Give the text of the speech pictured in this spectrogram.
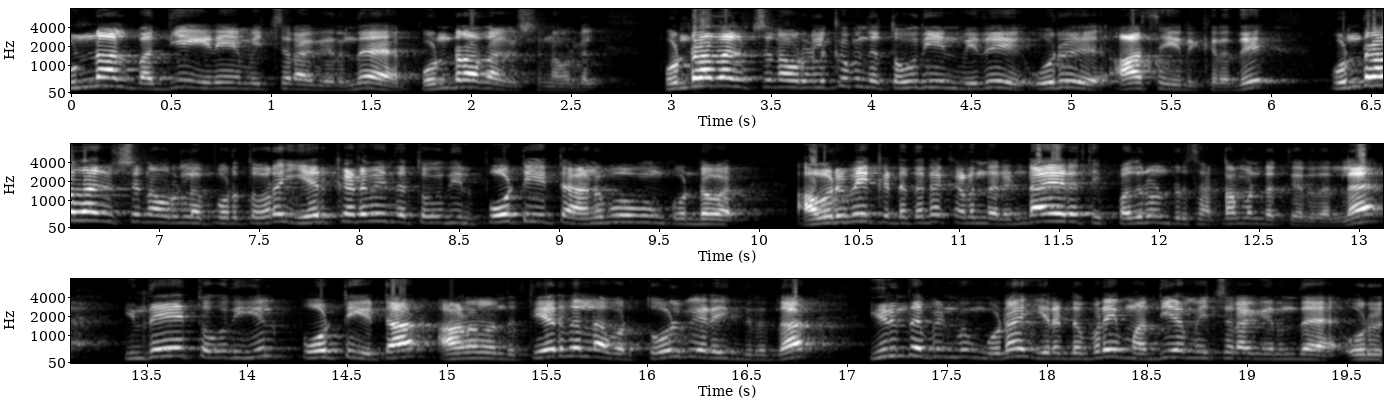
முன்னாள் மத்திய இணையமைச்சராக இருந்த பொன் ராதாகிருஷ்ணன் அவர்கள். பொன் ராதாகிருஷ்ணன் அவர்களுக்கும் இந்த தொகுதியின் மீது ஒரு ஆசை இருக்கிறது. பொன் ராதாகிருஷ்ணன் அவர்களை பொறுத்தவரை ஏற்கனவே இந்த தொகுதியில் போட்டியிட்ட அனுபவம் கொண்டவர். அவருமே கிட்டத்தட்ட கடந்த ரெண்டாயிரத்தி பதினொன்று சட்டமன்ற தேர்தலில் இதே தொகுதியில் போட்டியிட்டார். ஆனால் அந்த தேர்தலில் அவர் தோல்வியடைந்திருந்தார் இருந்த பின்பும் கூட இரண்டு முறை மத்திய அமைச்சராக இருந்த ஒரு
